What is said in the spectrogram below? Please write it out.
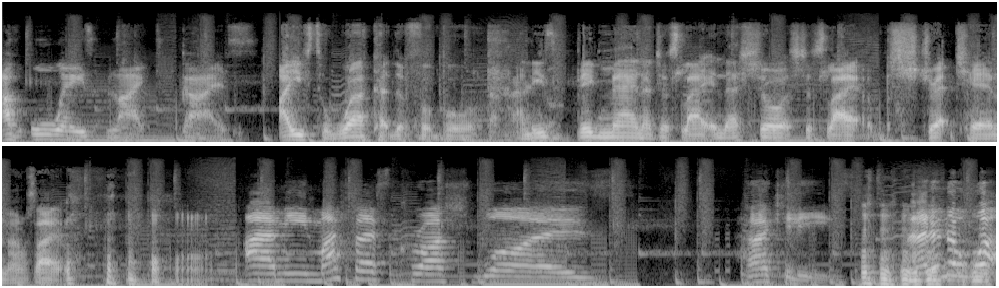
I've always liked guys. I used to work at the football, and these big men are just like in their shorts, just like stretching. I was like, I mean, my first crush was Hercules. And I don't know what,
